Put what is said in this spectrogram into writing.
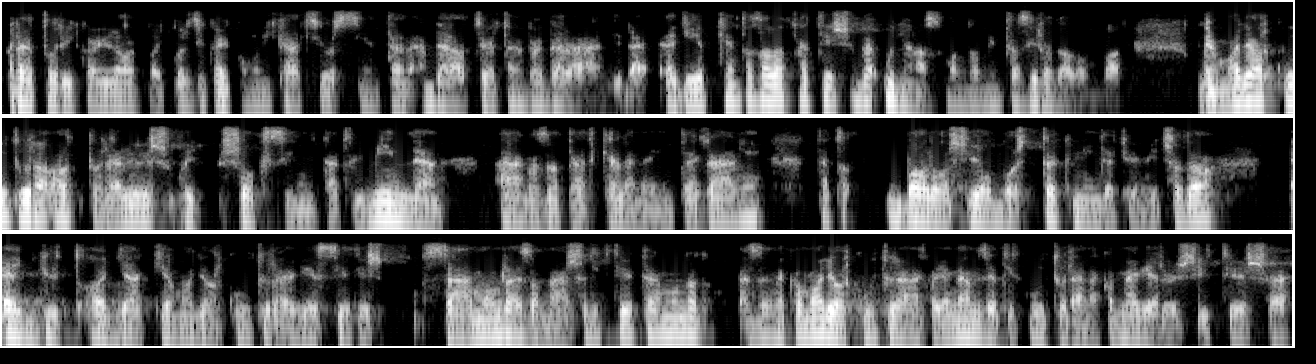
retorikailag vagy politikai kommunikációs szinten ebbe a történetbe beleállni. De egyébként az alapvetésében ugyanazt mondom, mint az irodalomban. Ugye a magyar kultúra attól elős, hogy sokszínű, tehát hogy minden ágazatát kellene integrálni. Tehát balos, jobbos, tök mindegy, hogy micsoda, együtt adják ki a magyar kultúra egészét, és számomra ez a második tételmondat, ez ennek a magyar kultúrának, vagy a nemzeti kultúrának a megerősítése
